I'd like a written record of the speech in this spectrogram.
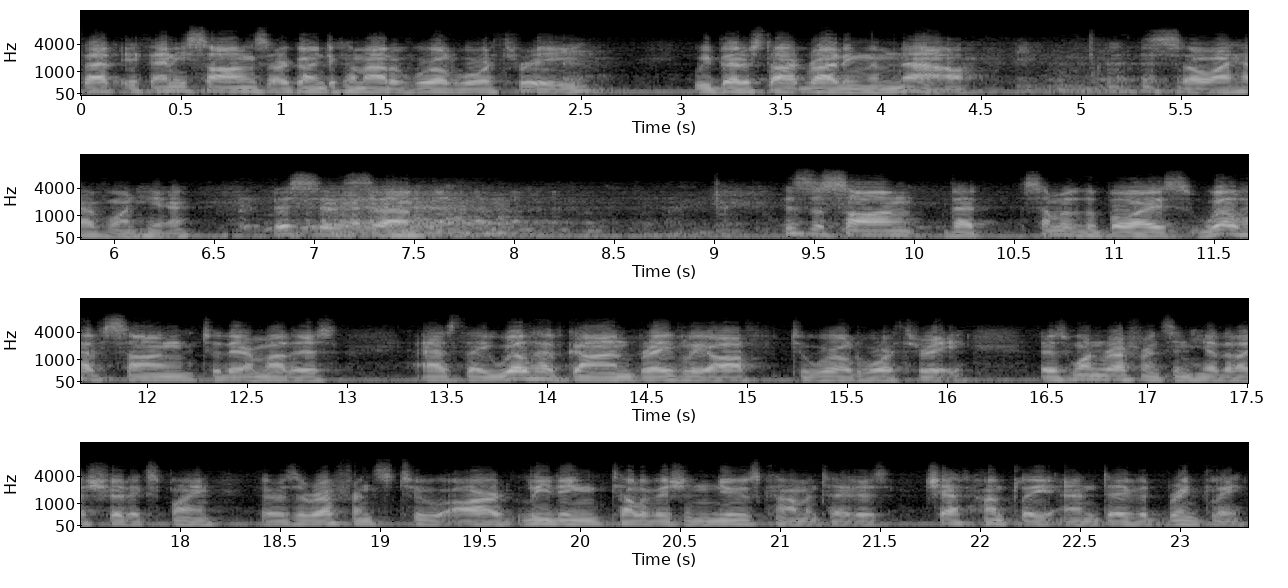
that if any songs are going to come out of World War III, we better start writing them now. So I have one here. This is. Uh, this is a song that some of the boys will have sung to their mothers as they will have gone bravely off to World War III. There's one reference in here that I should explain. There is a reference to our leading television news commentators, Chet Huntley and David Brinkley.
